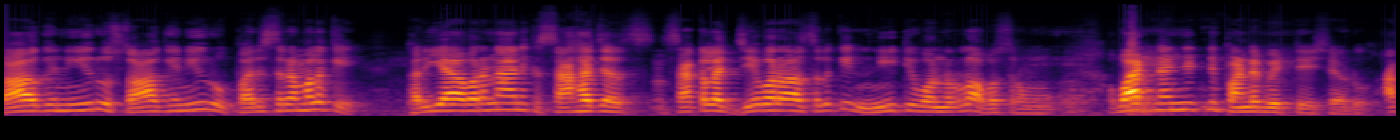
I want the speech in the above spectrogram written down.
తాగునీరు సాగునీరు పరిశ్రమలకి పర్యావరణానికి సహజ సకల జీవరాశులకి నీటి వనరులు అవసరము వాటిని అన్నింటిని పండబెట్టేశాడు. ఆ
